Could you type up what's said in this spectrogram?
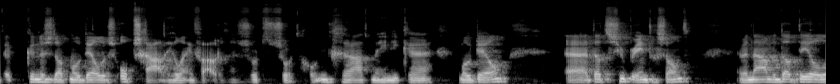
dan kunnen ze dat model dus opschalen, heel eenvoudig. Een soort, soort gewoon graad, meen ik, uh, model. Dat is super interessant. En met name dat deel,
